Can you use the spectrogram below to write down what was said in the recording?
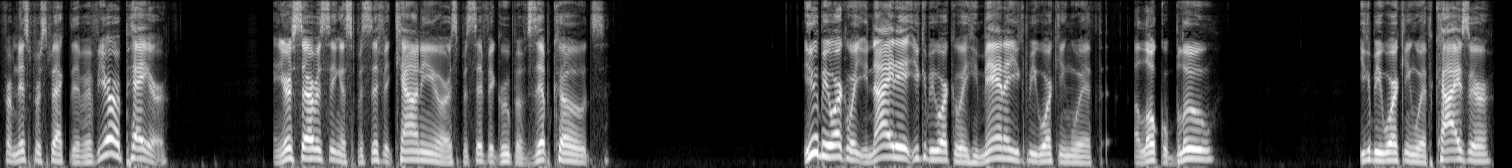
from this perspective. If you're a payer and you're servicing a specific county or a specific group of zip codes, you could be working with United, you could be working with Humana, you could be working with a local blue, you could be working with Kaiser,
